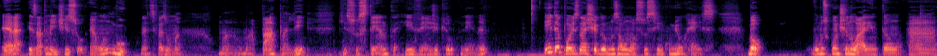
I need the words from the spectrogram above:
era exatamente isso, é um angu, né? Você faz uma, uma, uma papa ali que sustenta e vende aquilo ali, né? E depois nós chegamos ao nosso 5 mil réis. Bom, vamos continuar então a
